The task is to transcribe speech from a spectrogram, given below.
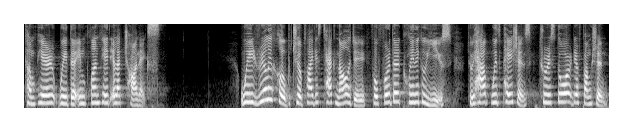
compared with the implanted electronics. We really hope to apply this technology for further clinical use to help with patients to restore their function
